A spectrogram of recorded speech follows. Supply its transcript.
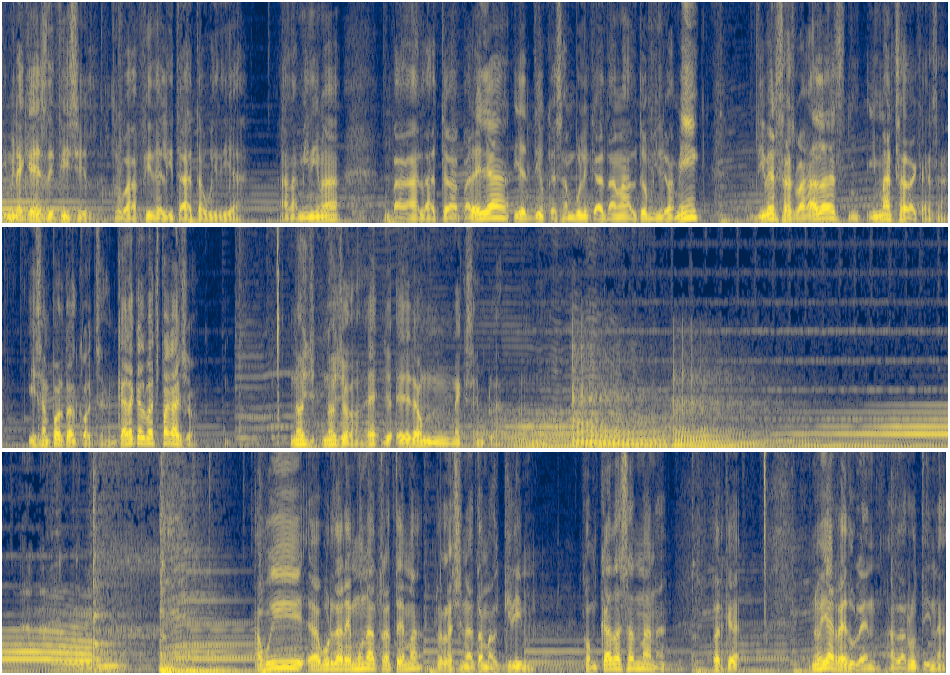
I mira que és difícil trobar fidelitat avui dia. A la mínima va la teva parella i et diu que s'ha embolicat amb el teu millor amic diverses vegades i marxa de casa. I s'emporta el cotxe, encara que el vaig pagar jo. No, no jo, eh? Era un exemple. No, Avui abordarem un altre tema relacionat amb el crim, com cada setmana, perquè no hi ha res dolent a la rutina.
